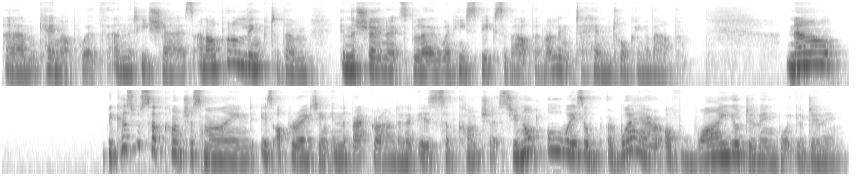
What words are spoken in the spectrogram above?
um, came up with and that he shares. And I'll put a link to them in the show notes below when he speaks about them, a link to him talking about them. Now, because your subconscious mind is operating in the background and it is subconscious, you're not always aware of why you're doing what you're doing.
